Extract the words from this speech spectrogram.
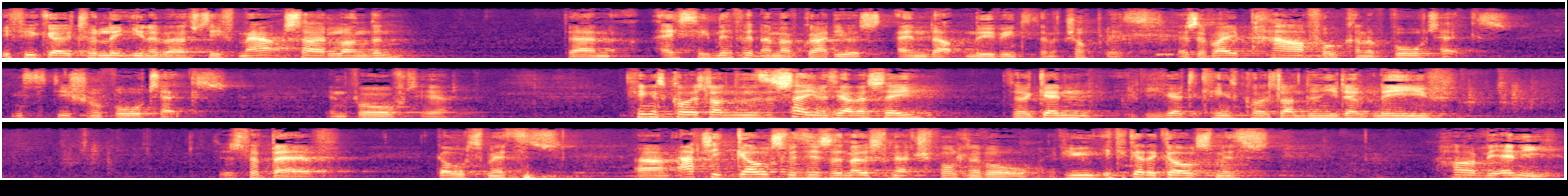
If you go to an elite university from outside London, then a significant number of graduates end up moving to the metropolis. There's a very powerful kind of vortex, institutional vortex, involved here. King's College London is the same as the LSE. So again, if you go to King's College London, you don't leave. Just for Bev, Goldsmiths. Um, actually, Goldsmiths is the most metropolitan of all. If you, if you go to Goldsmiths, hardly any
